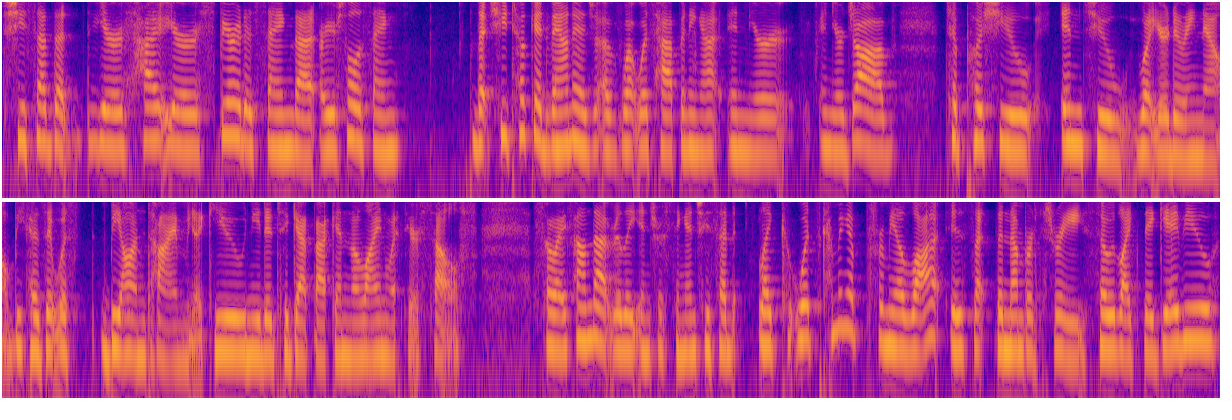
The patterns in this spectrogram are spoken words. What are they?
she said that your high, your spirit is saying that, or your soul is saying that she took advantage of what was happening at in your in your job to push you into what you're doing now because it was beyond time. Like you needed to get back in the line with yourself. So I found that really interesting. And she said, like, what's coming up for me a lot is that the number three. So, like, they gave you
